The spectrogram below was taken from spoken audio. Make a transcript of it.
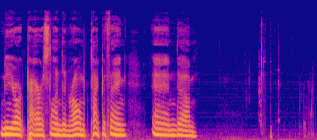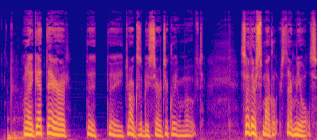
New York, Paris, London, Rome type of thing. And um, when I get there, the, the drugs will be surgically removed. So they're smugglers, they're mules.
